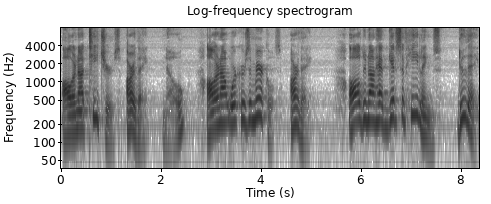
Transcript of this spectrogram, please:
All are not teachers, are they? No. All are not workers of miracles, are they? All do not have gifts of healings, do they?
